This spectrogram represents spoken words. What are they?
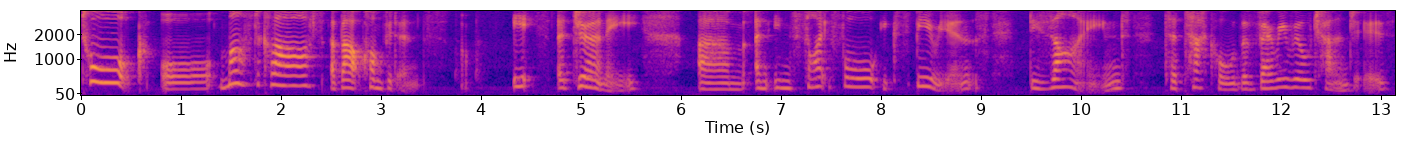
talk or masterclass about confidence. It's a journey, um, an insightful experience designed to tackle the very real challenges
